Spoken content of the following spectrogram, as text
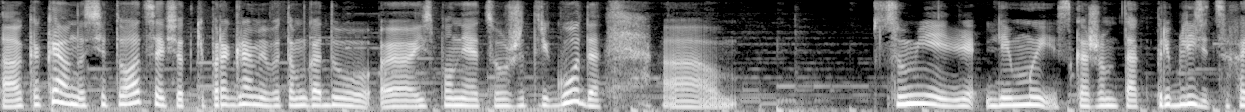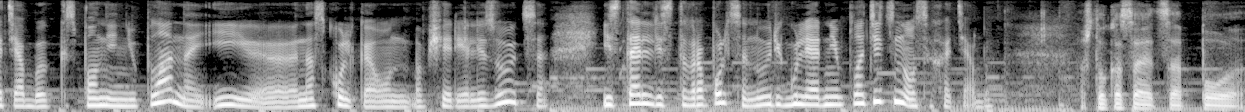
а, какая у нас ситуация? Все-таки программе в этом году а, исполняется уже три года. А, сумели ли мы, скажем так, приблизиться хотя бы к исполнению плана и э, насколько он вообще реализуется, и стали ли ставропольцы ну, регулярнее платить взносы хотя бы? Что касается по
